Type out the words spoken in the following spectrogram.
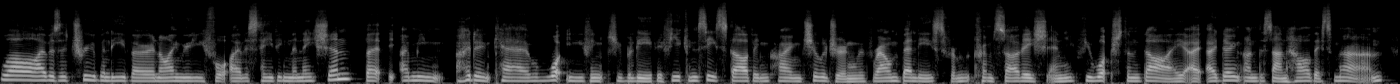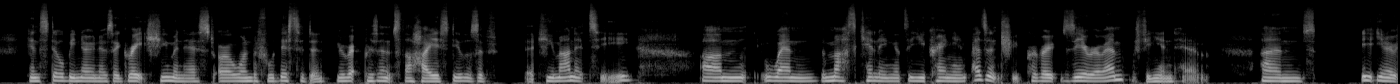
Well, I was a true believer and I really thought I was saving the nation. But I mean, I don't care what you think you believe. If you can see starving, crying children with round bellies from, from starvation, if you watch them die, I, I don't understand how this man can still be known as a great humanist or a wonderful dissident who represents the highest ideals of humanity um, when the mass killing of the Ukrainian peasantry provoked zero empathy in him. And you know,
